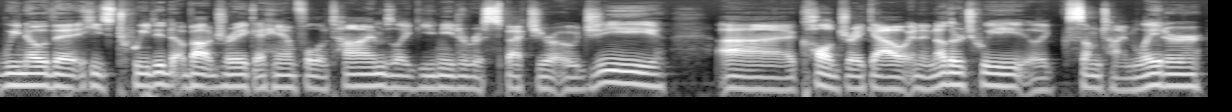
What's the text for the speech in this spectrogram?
we know that he's tweeted about Drake a handful of times, like, you need to respect your OG. Uh, called Drake out in another tweet, like sometime later.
